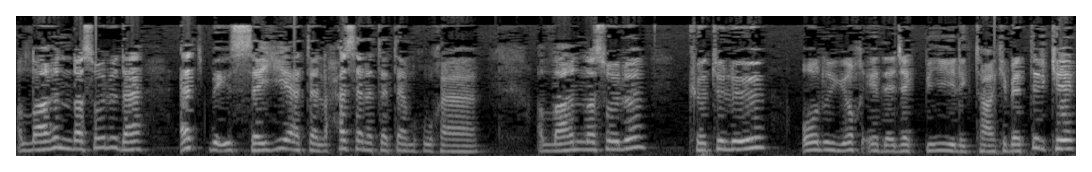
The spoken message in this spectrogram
Allah'ın Resulü de etbi'is seyyiyetel hasenete temhuha. Allah'ın Resulü kötülüğü onu yok edecek bir iyilik takip ettir ki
